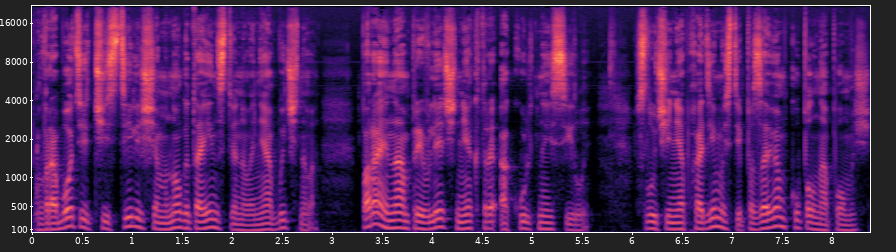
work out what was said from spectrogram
В работе чистилища много таинственного, необычного. Пора и нам привлечь некоторые оккультные силы. В случае необходимости позовем купол на помощь.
